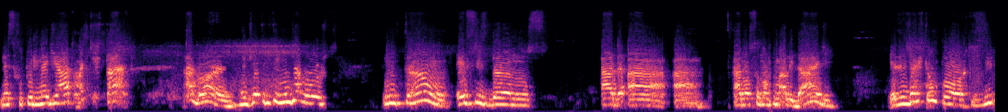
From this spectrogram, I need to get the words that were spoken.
nesse futuro imediato, mas que está agora, no dia 31 de agosto. Então, esses danos à, à, à, à nossa normalidade, eles já estão postos. E,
